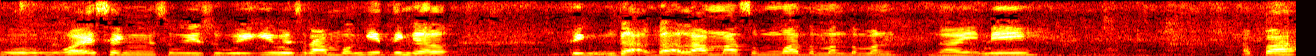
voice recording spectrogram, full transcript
So, pokoknya sing suwi-suwi ini wis rampung ini tinggal ting nggak nggak lama semua teman-teman. Nah ini apa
